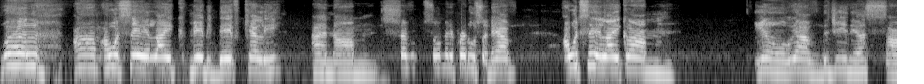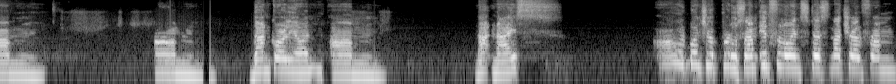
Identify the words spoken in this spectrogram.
Well, um, I would say like maybe Dave Kelly and um so, so many producers. They have I would say like um you know we have the genius um um Don Corleon um not nice a whole bunch of producers. I'm influenced just natural from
